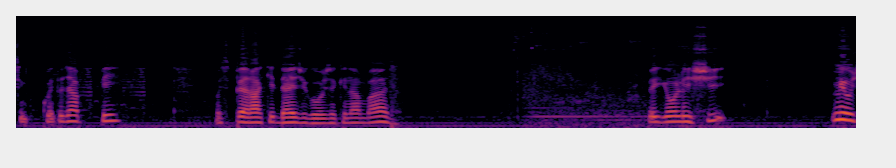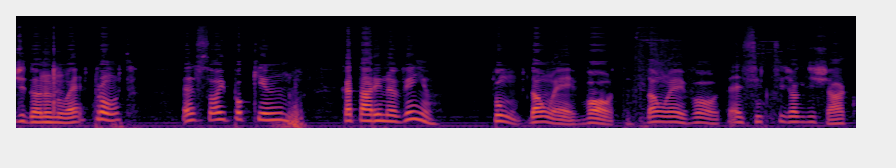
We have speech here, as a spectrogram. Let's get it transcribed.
50 de AP. Vou esperar aqui 10 de gold aqui na base. Peguei um elixir. Mil de dano não é? Pronto. É só ir pokeando. Catarina vem, ó. Pum, dá um E, volta. Dá um E, volta. É assim que se joga de chaco.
